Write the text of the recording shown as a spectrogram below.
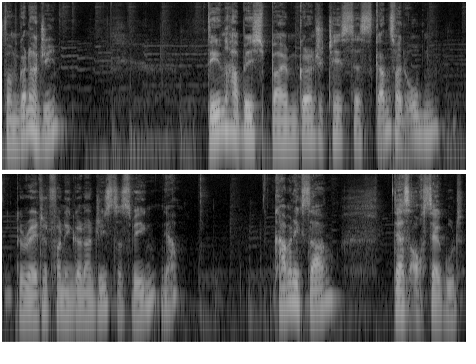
vom Gönnergy. Den habe ich beim Gönnergy Taste Test ganz weit oben geratet von den Gönnergys, deswegen, ja. Kann man nichts sagen. Der ist auch sehr gut.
